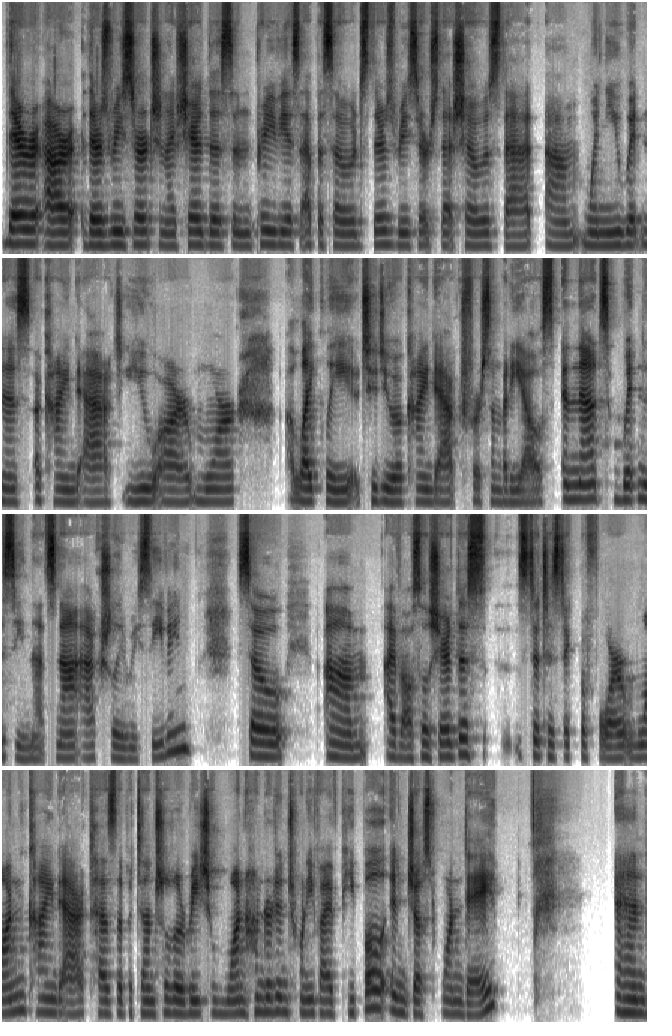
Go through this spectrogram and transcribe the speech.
There are there's research and i've shared this in previous episodes there's research that shows that um, when you witness a kind act you are more likely to do a kind act for somebody else and that's witnessing that's not actually receiving. So um, i've also shared this statistic before one kind act has the potential to reach 125 people in just one day and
